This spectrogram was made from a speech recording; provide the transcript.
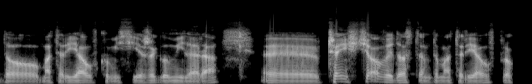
do materiałów komisji Jerzego Millera, częściowy dostęp do materiałów prokuratury.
